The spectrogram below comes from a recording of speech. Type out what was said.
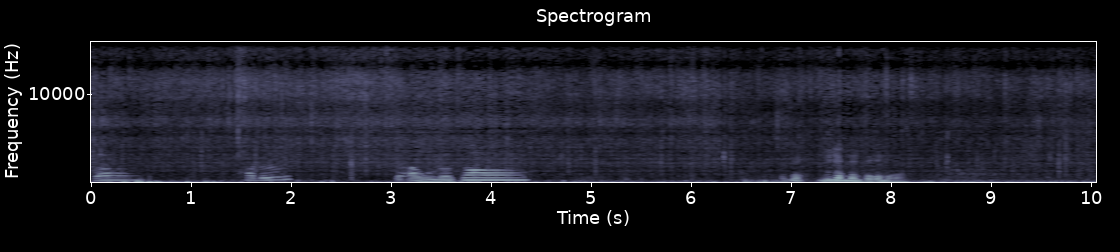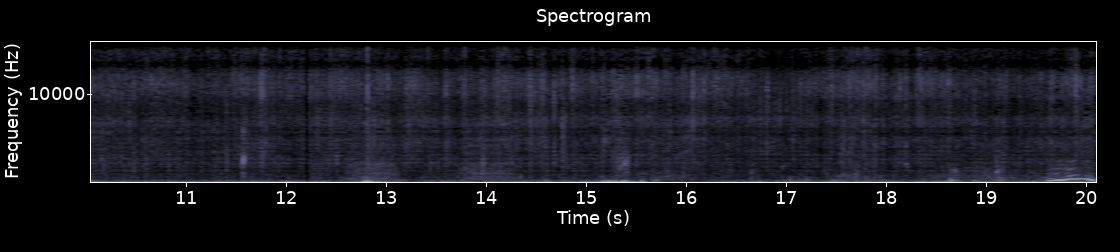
자, 파를 딱 올려서 여보 눈 한번 보고 먹어 음.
